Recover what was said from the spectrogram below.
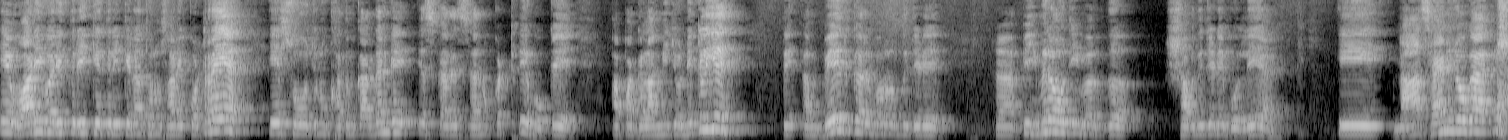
ਇਹ ਵਾਰੀ-ਵਾਰੀ ਤਰੀਕੇ ਤਰੀਕੇ ਨਾਲ ਤੁਹਾਨੂੰ ਸਾਰੇ ਕੁੱਟ ਰਹੇ ਆ। ਇਹ ਸੋਚ ਨੂੰ ਖਤਮ ਕਰ ਦੇਣਗੇ। ਇਸ ਕਰਕੇ ਸਾਨੂੰ ਇਕੱਠੇ ਹੋ ਕੇ ਆਪਾਂ ਗੁਲਾਮੀ ਚੋਂ ਨਿਕਲੀਏ ਤੇ ਅੰਬੇਦਕਰ ਵਿਰੁੱਧ ਜਿਹੜੇ ਭੀਮ ਰਾਓ ਜੀ ਵਿਰੁੱਧ ਸ਼ਬਦ ਜਿਹੜੇ ਬੋਲੇ ਆ ਇਹ ਨਾ ਸਹਿਣਯੋਗ ਹੈ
